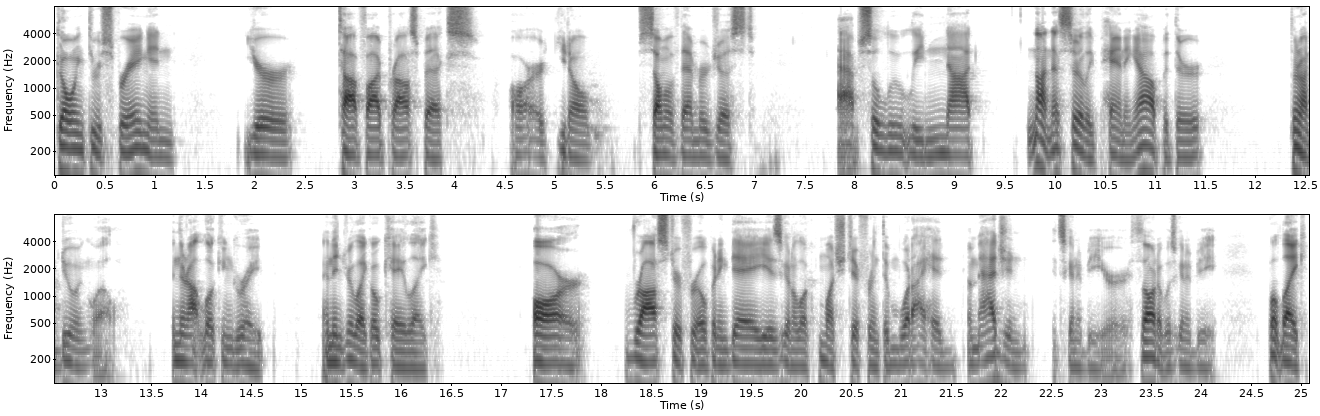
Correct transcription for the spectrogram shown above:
going through spring and your top five prospects are, you know, some of them are just absolutely not not necessarily panning out, but they're they're not doing well and they're not looking great and then you're like, okay, like our roster for opening day is going to look much different than what I had imagined it's going to be or thought it was going to be. But like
